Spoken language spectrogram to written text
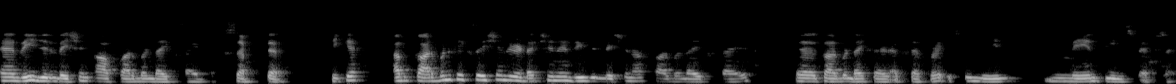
and regeneration of carbon dioxide acceptor ठीक है? अब carbon fixation reduction and regeneration of carbon dioxide carbon dioxide acceptor इसकी मेन मेन तीन स्टेप्स हैं।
